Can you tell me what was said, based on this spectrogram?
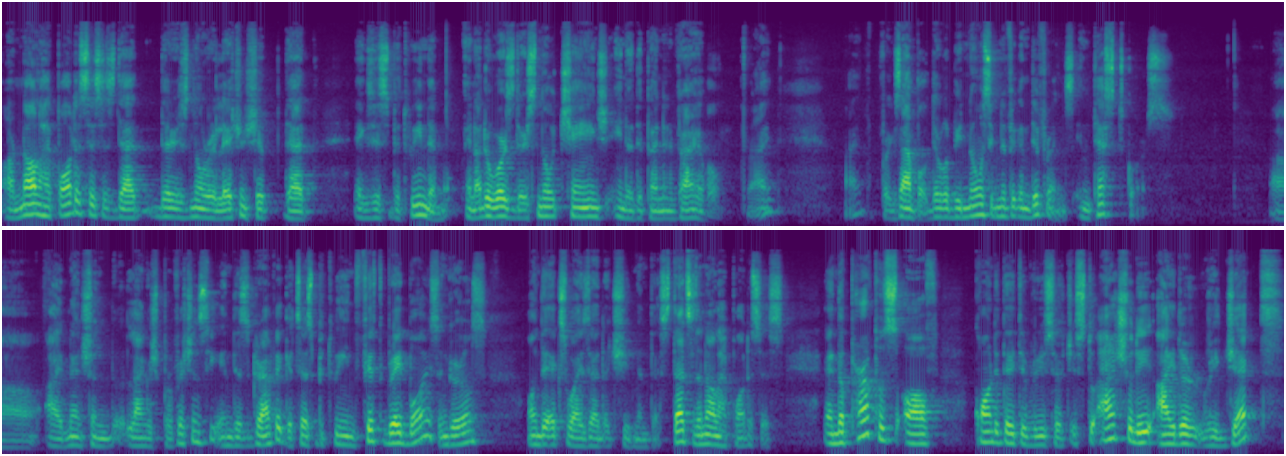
Our null hypothesis is that there is no relationship that exists between them. In other words, there's no change in the dependent variable, right? right? For example, there will be no significant difference in test scores. Uh, I mentioned language proficiency. In this graphic, it says between fifth grade boys and girls, on the XYZ achievement test. That's the null hypothesis. And the purpose of quantitative research is to actually either reject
